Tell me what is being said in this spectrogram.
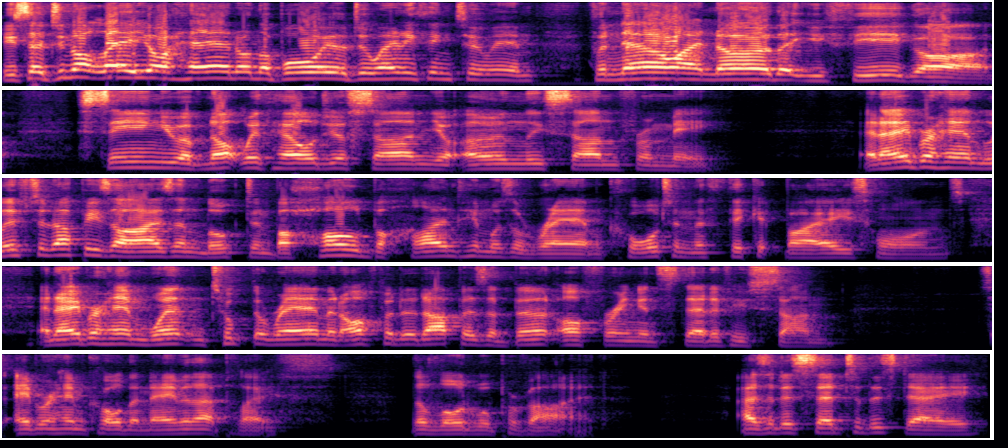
He said, Do not lay your hand on the boy or do anything to him, for now I know that you fear God, seeing you have not withheld your son, your only son, from me. And Abraham lifted up his eyes and looked, and behold, behind him was a ram caught in the thicket by his horns. And Abraham went and took the ram and offered it up as a burnt offering instead of his son. So Abraham called the name of that place, The Lord will provide. As it is said to this day,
